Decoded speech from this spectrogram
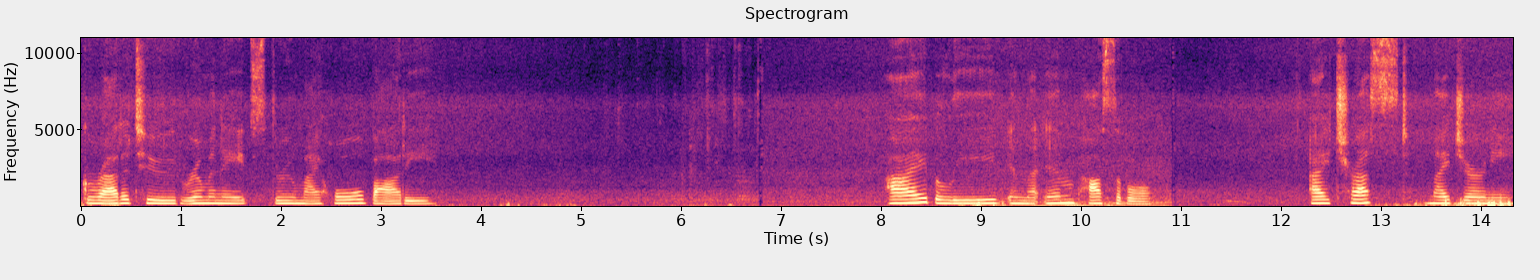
Gratitude ruminates through my whole body. I believe in the impossible. I trust my journey.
